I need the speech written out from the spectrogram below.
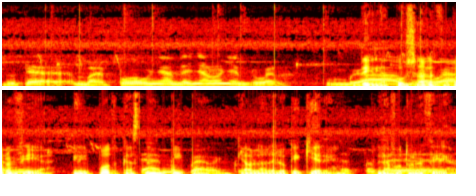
De la cosa a la fotografía, el podcast de un tipo que habla de lo que quiere, la fotografía.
